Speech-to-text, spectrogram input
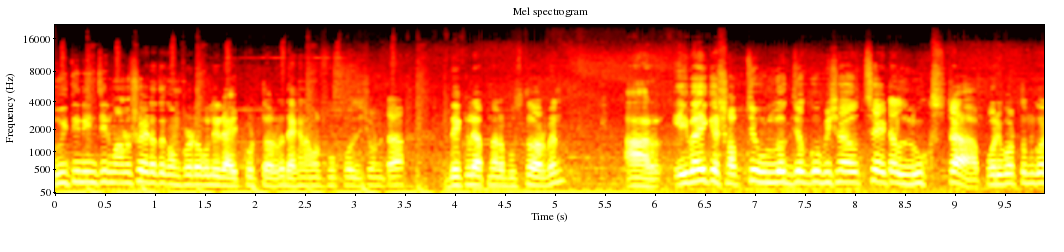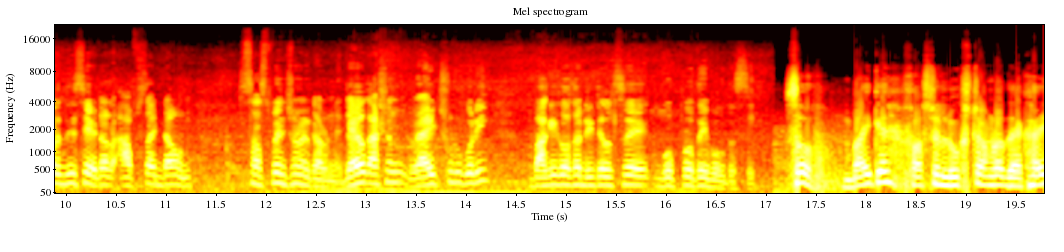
দুই তিন ইঞ্চির মানুষও এটাতে কমফোর্টেবলি রাইড করতে পারবে। দেখেন আমার ফুট পজিশনটা দেখলে আপনারা বুঝতে পারবেন। আর এই বাইকের সবচেয়ে উল্লেখযোগ্য বিষয় হচ্ছে এটার লুকসটা পরিবর্তন করে দিয়েছে, এটার আপসাইড ডাউন সাসপেনশনের কারণে। যাই হোক, আসেন রাইড শুরু করি। বাকি কথা ডিটেলসে গোপ্রতেই বলতেছি। সো বাইকে ফার্স্টের লুকসটা আমরা দেখাই।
